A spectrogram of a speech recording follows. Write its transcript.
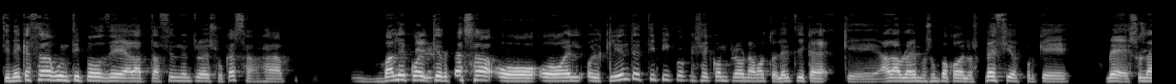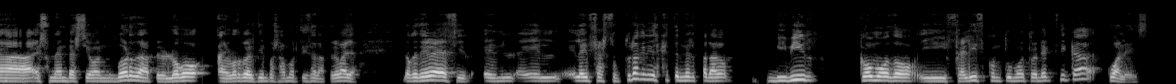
tiene que hacer algún tipo de adaptación dentro de su casa. O sea, vale cualquier casa o, el, cliente típico que se compra una moto eléctrica, que ahora hablaremos un poco de los precios porque es, una, es una inversión gorda, pero luego a lo largo del tiempo se amortizará. Pero vaya, lo que te iba a decir, la infraestructura que tienes que tener para vivir cómodo y feliz con tu moto eléctrica, ¿cuál es?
